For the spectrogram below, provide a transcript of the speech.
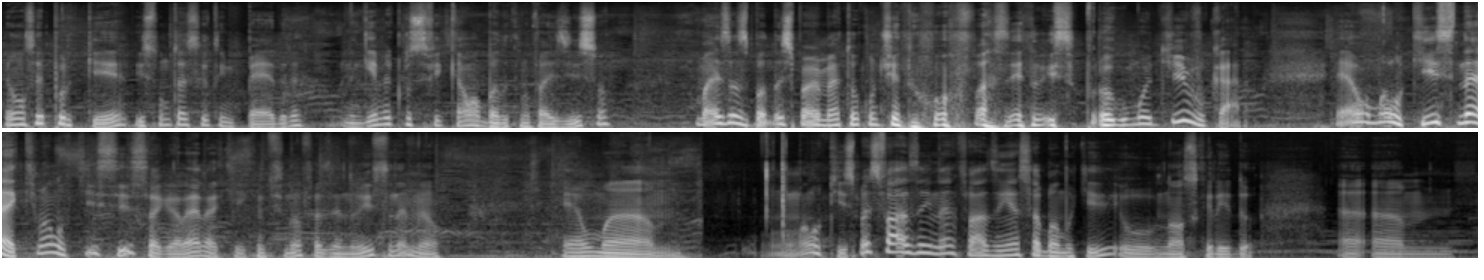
Eu não sei porquê, isso não está escrito em pedra, ninguém vai crucificar uma banda que não faz isso, mas as bandas de Power Metal continuam fazendo isso por algum motivo, cara. É uma maluquice, né? Que maluquice isso, a galera que continua fazendo isso, né, meu? É uma maluquice, mas fazem, né? Fazem essa banda aqui, o nosso querido. Uh, um,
